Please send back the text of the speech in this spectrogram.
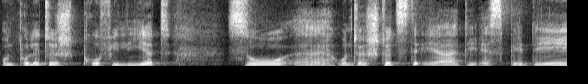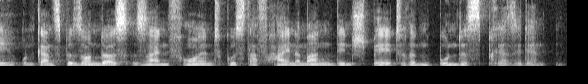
und politisch profiliert. So äh, unterstützte er die SPD und ganz besonders seinen Freund Gustav Heinemann, den späteren Bundespräsidenten.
